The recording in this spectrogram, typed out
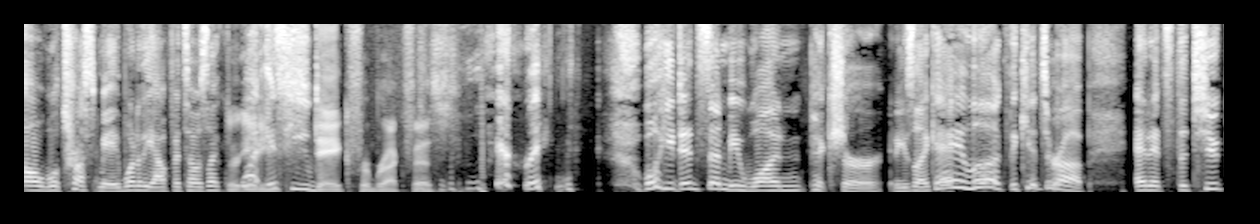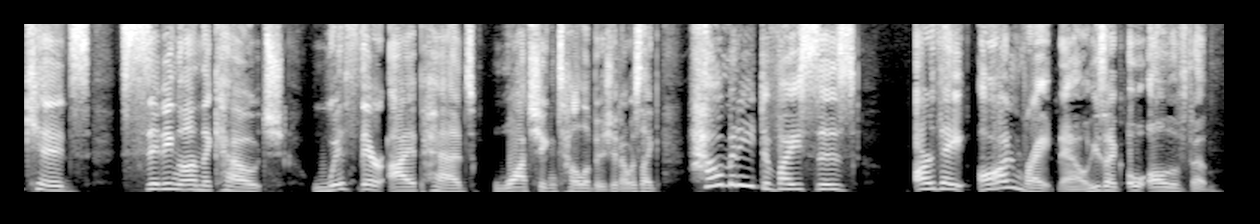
oh well, trust me. One of the outfits, I was like, They're what eating is he steak for breakfast. wearing? Well, he did send me one picture and he's like, hey, look, the kids are up. And it's the two kids sitting on the couch with their iPads watching television. I was like, how many devices are they on right now? He's like, oh, all of them.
